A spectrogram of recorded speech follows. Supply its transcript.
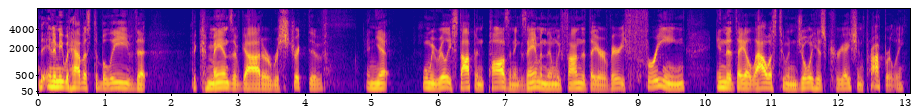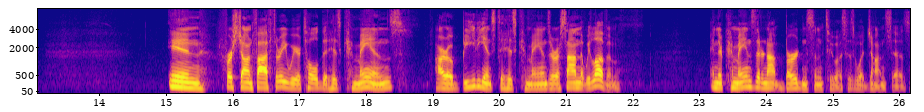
The enemy would have us to believe that the commands of God are restrictive, and yet when we really stop and pause and examine them, we find that they are very freeing in that they allow us to enjoy his creation properly in 1 John 5 3, we are told that his commands, our obedience to his commands, are a sign that we love him. And they're commands that are not burdensome to us, is what John says.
